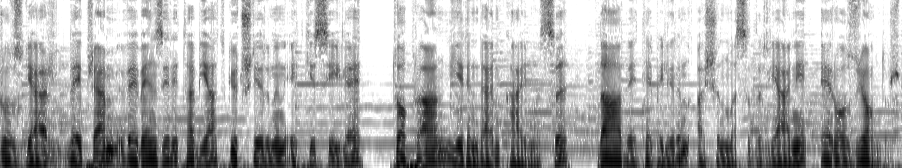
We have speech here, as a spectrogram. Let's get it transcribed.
rüzgar, deprem ve benzeri tabiat güçlerinin etkisiyle toprağın yerinden kayması, dağ ve tepelerin aşınmasıdır yani erozyondur.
